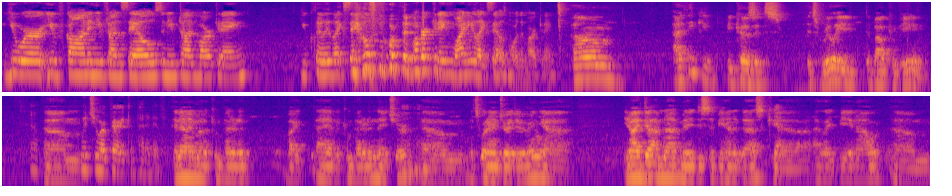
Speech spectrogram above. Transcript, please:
You were you've gone and you've done sales and you've done marketing. You clearly like sales more than marketing. Why do you like sales more than marketing? Um, I think you, because it's it's really about competing. Yeah. Um, Which you are very competitive. and I'm a competitive. By I have a competitive nature. Mhm. Um, it's what I enjoy doing. Uh, you know, I I'm not made to sit behind a desk. Yeah. Uh, I like being out. Um,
